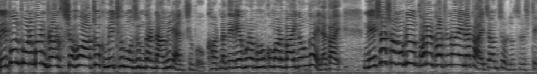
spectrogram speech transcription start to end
বিপুল পরিমাণ ড্রাগস সহ আটক মিঠু মজুমদার নামের এক যুবক। ঘটনা তেলিয়ামুড়া মহকুমার মাইগঙ্গা এলাকায় নেশা সামগ্রী উদ্ধারের ঘটনা এলাকায় চাঞ্চল্য সৃষ্টি।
